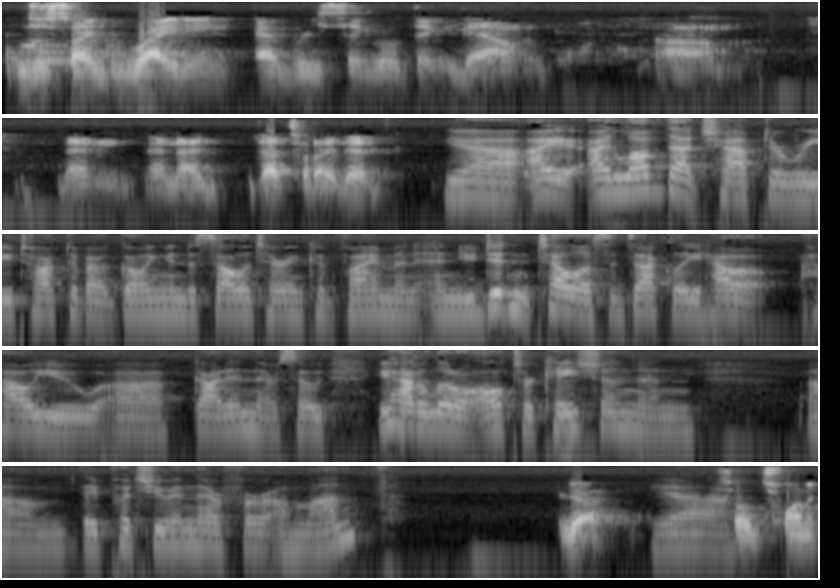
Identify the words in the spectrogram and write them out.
and just like writing every single thing down. Um, and, and I, that's what I did. Yeah, I, I love that chapter where you talked about going into solitary confinement, and you didn't tell us exactly how how you uh, got in there. So you had a little altercation, and um, they put you in there for a month. Yeah. Yeah. So 20,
